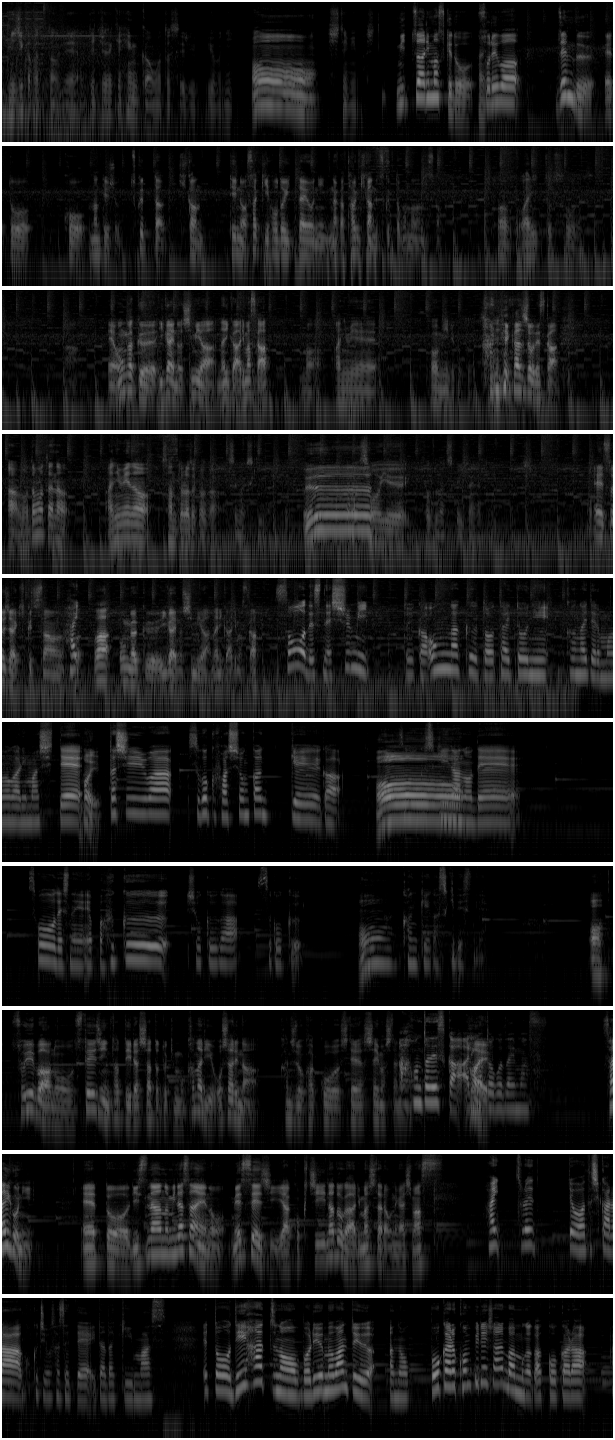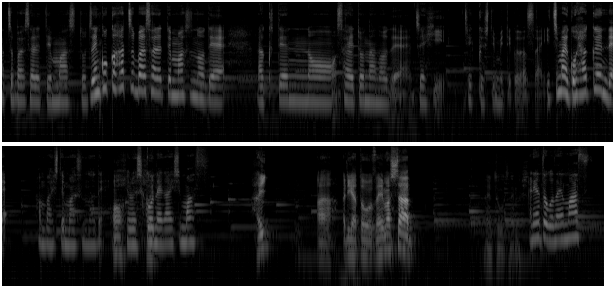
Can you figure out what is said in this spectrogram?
短かったのでできるだけ変化を持たせるようにしてみました。3つありますけど、はい。それは全部えっとこうなんていうんでしょう作った期間っていうのはさっきほど言ったようになんか短期間で作ったものなんですか？まあ、割とそうですえ音楽以外の趣味は何かありますか？まあアニメを見ることです、アニメ鑑賞ですか？あもともとあのアニメのサントラとかがすごい好きなんでうだからーそういう曲が作りたいなと思ってました。えーそれじゃあ菊池さんは,、はい。音楽以外の趣味は何かありますか？そうですね。趣味というか音楽と対等に考えているものがありまして、はい。私はすごくファッション関係があ好きなのでそうですね。やっぱ服飾がすごく関係が好きですね。あそういえばあのステージに立っていらっしゃった時もかなりおしゃれな感じの格好をしていらっしゃいましたね。あ本当ですか。ありはいがとうございます、最後にえーっとリスナーの皆さんへのメッセージや告知などがありましたらお願いします。はい、それでは私から告知をさせていただきます。えっと D ハーツのボリューム1というあのボーカルコンピレーションアルバムが学校から発売されてます。と全国発売されてますので楽天のサイトなのでぜひチェックしてみてください。1枚500円で販売してますのであよろしくお願いします、はい。あありがとうございました。ありがとうございました。ありがとうございます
